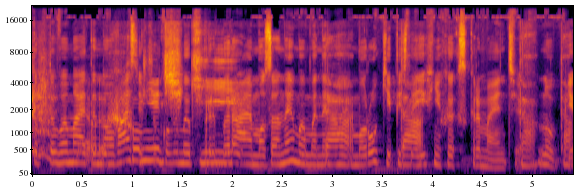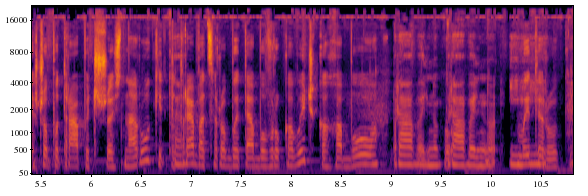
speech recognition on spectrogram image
Тобто ви маєте на увазі, що коли ми прибираємо за ними, ми не Так, миємо руки після так. їхніх екскрементів. Так, ну, так. якщо потрапить щось на руки, то Так. треба це робити або в рукавичках, або Правильно, правильно. І мити руки.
